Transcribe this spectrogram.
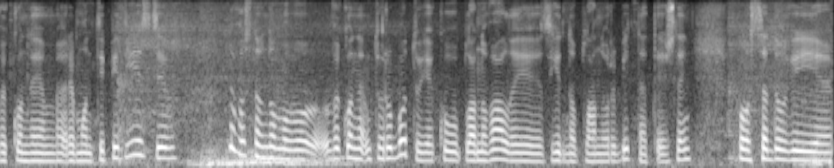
виконуємо ремонти під'їздів. Ну, в основному виконуємо ту роботу, яку планували згідно плану робіт на тиждень. По садовій е,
